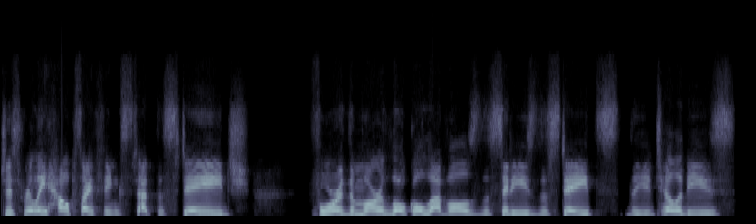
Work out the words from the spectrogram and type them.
just really helps, I think, set the stage for the more local levels, the cities, the states, the utilities,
